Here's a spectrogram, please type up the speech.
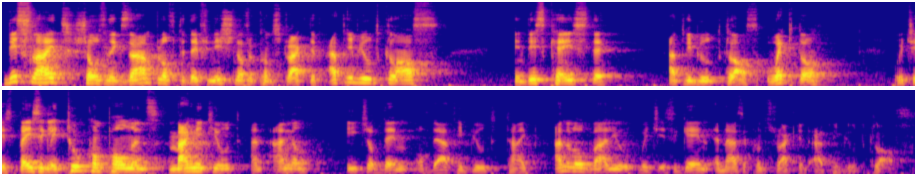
This slide shows an example of the definition of a constructed attribute class. In this case, the attribute class vector, which is basically two components, magnitude and angle, each of them of the attribute type analog value, which is again another constructed attribute class.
